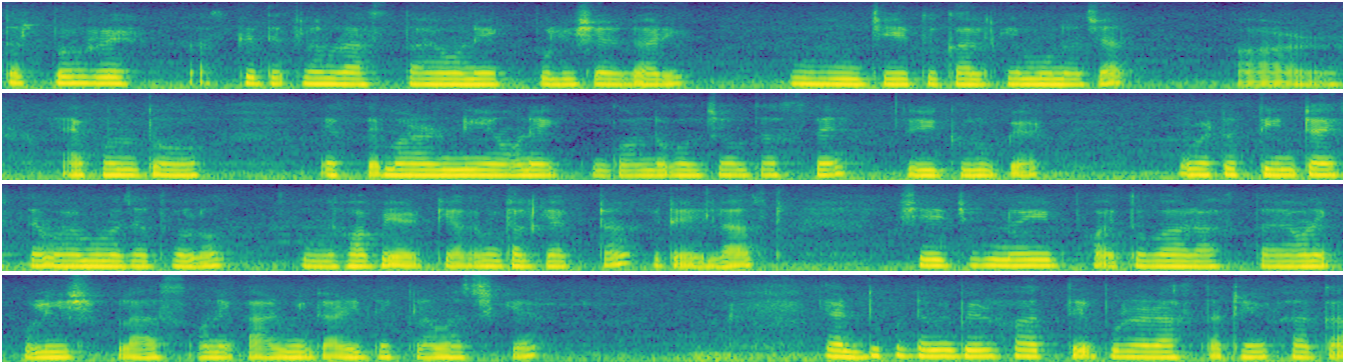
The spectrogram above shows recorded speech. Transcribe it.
তারপরে আজকে দেখলাম রাস্তায় অনেক পুলিশের গাড়ি। যেহেতু কালকে মোনাজাত, আর এখন তো ইস্তেমার নিয়ে অনেক গন্ডগোল চলতেছে দুই গ্রুপের। এবার তো তিনটা ইস্তেমার মোনাজাত হলো। হবে আর কি। আগামীকালকে একটা, এটাই লাস্ট সেই জন্যই হয়তো বা রাস্তায় অনেক পুলিশ প্লাস অনেক আর্মি গাড়ি দেখলাম আজকে। আর দুপুর টাইমে বের হওয়াতে পুরো রাস্তাটাই ফাঁকা।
